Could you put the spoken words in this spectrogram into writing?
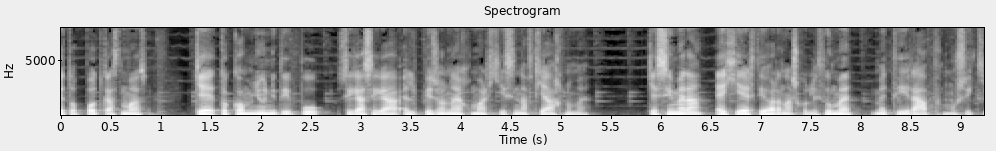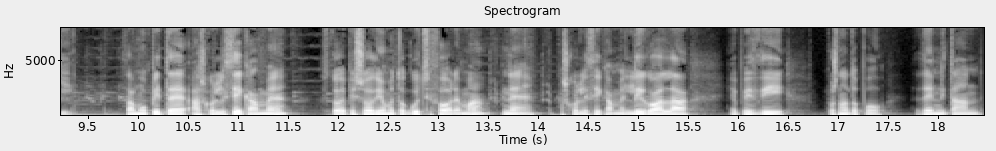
και το podcast μας και το community που σιγά σιγά ελπίζω να έχουμε αρχίσει να φτιάχνουμε. Και σήμερα έχει έρθει η ώρα να ασχοληθούμε με τη rap μουσική. Θα μου πείτε ασχοληθήκαμε στο επεισόδιο με τον Gucci Φόρεμα. Ναι, ασχοληθήκαμε λίγο αλλά επειδή, πώς να το πω, δεν ήταν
